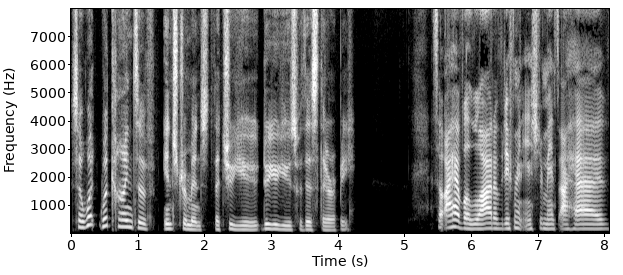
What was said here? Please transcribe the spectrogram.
so, what what kinds of instruments that you use, do you use for this therapy? So I have a lot of different instruments. I have,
